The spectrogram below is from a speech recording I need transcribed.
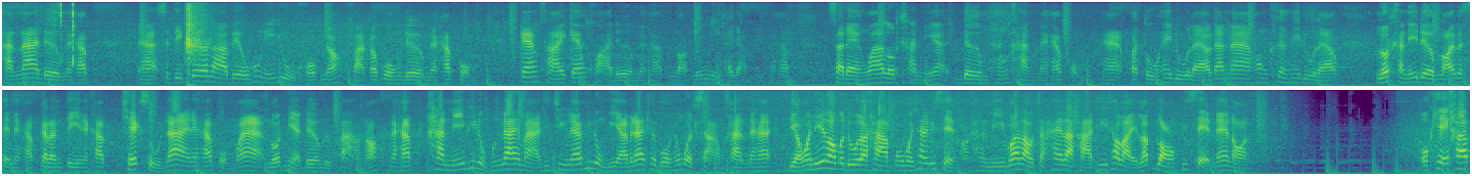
คันหน้าเดิมนะครับนะฮะสติกเกอร์ลาเบลพวกนี้อยู่ครบเนาะฝากระโปรงเดิมนะครับผมแก้มซ้ายแก้มขวาเดิมนะครับน็อตไม่มีขยับนะครับ แสดงว่ารถคันนี้เดิมทั้งคันนะครับผมนะฮะประตูให้ดูแล้วด้านหน้าห้องเครื่องให้ดูแล้ว รถคันนี้เดิม 100%นะครับการันตีนะครับเช็คศูนย์ได้นะครับผมว่ารถเนี่ยเดิมหรือเปล่าเนาะนะครับคันนี้พี่หนุ่มเพิ่งได้มาจริงๆแล้วพี่หนุ่มมีอาร์เมด้าเทอร์โบทั้งหมด 3 คันนะฮะเดี๋ยววันนี้เรามาดูราคาโปรโมชั่นพิเศษของคันนี้ว่าเราจะให้ราคาที่เท่าไหร่รับรองพิเศษแน่นอนโอเคครับ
